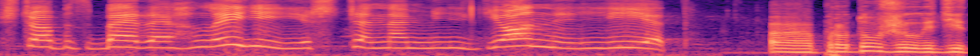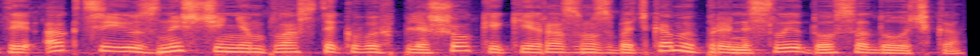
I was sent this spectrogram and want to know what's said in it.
щоб зберегли її ще на мільйони літ. Продовжили діти акцію знищенням пластикових пляшок, які разом з батьками принесли до садочка.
